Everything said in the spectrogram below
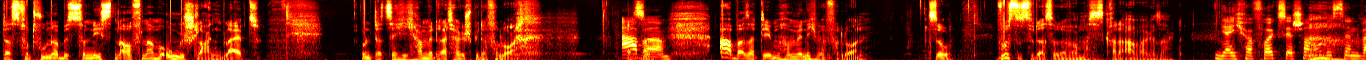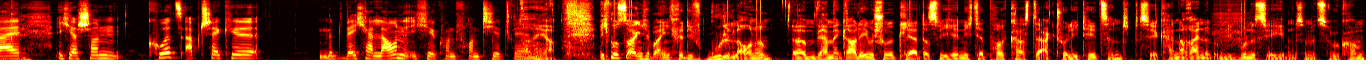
dass Fortuna bis zur nächsten Aufnahme ungeschlagen bleibt. Und tatsächlich haben wir drei Tage später verloren. Also, Aber Aber seitdem haben wir nicht mehr verloren. So, wusstest du das oder warum hast du es gerade aber gesagt? ja, ich verfolge es ja schon ein Ah, bisschen, weil okay. ich ja schon kurz abchecke, mit welcher Laune ich hier konfrontiert werde. Ah ja. Ich muss sagen, ich habe eigentlich relativ gute Laune. Ähm, wir haben ja gerade eben schon geklärt, dass wir hier nicht der Podcast der Aktualität sind, dass hier keiner rein hat, um die Bundesergebnisse mitzubekommen.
